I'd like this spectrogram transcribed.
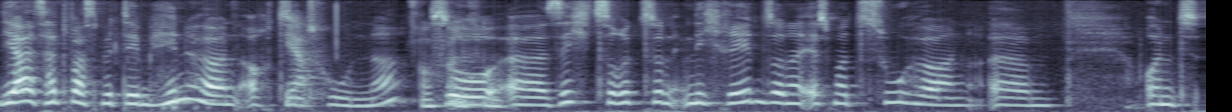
Ja, es hat was mit dem Hinhören auch zu ja. tun, ne? Auf so äh, sich zurück zu nicht reden, sondern erstmal zuhören. Ähm, und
